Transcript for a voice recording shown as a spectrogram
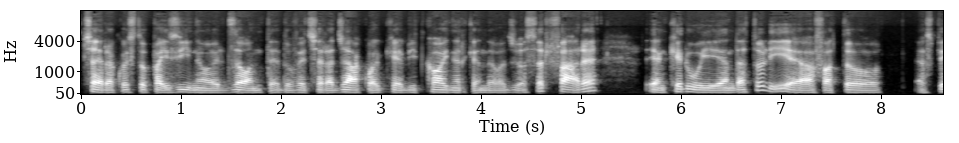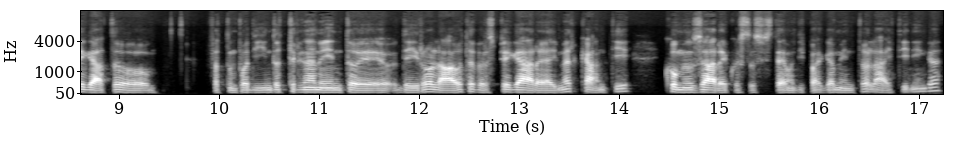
c'era questo paesino, El Zonte, dove c'era già qualche bitcoiner che andava giù a surfare e anche lui è andato lì e ha fatto ha spiegato fatto un po' di indottrinamento e dei rollout per spiegare ai mercanti come usare questo sistema di pagamento Lightning,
